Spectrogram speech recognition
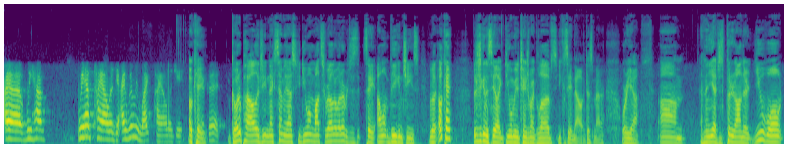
Uh, we have we have Pieology. I really like Pieology. Okay. They're good. Go to Pieology. Next time they ask you, do you want mozzarella or whatever, just say, I want vegan cheese. They'll be like, okay. They're just going to say, like, do you want me to change my gloves? You can say, no, it doesn't matter. Or, yeah. Um, and then, yeah, just put it on there. You won't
